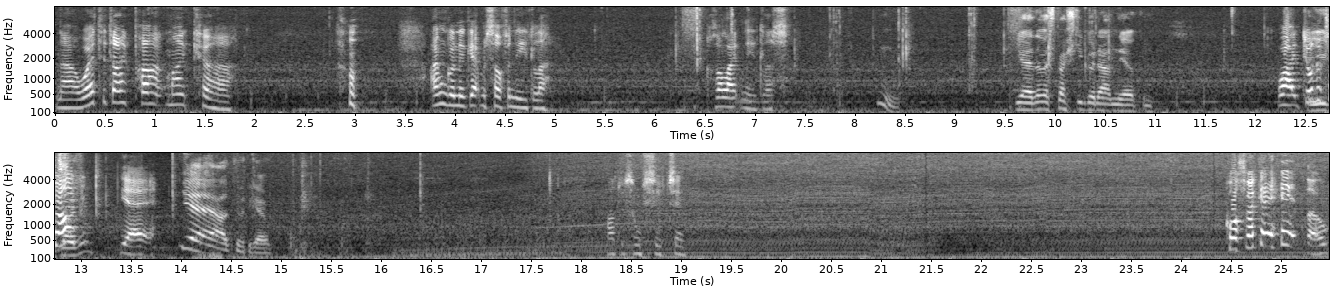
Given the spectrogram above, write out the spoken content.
Now, where did I park my car? I'm going to get myself a needler. Because I like needlers. Yeah, they're especially good out in the open. Right, do you want to drive? driving? Yeah, Yeah, I'll give it a go. I'll do some shooting. Of course, if I get hit though,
